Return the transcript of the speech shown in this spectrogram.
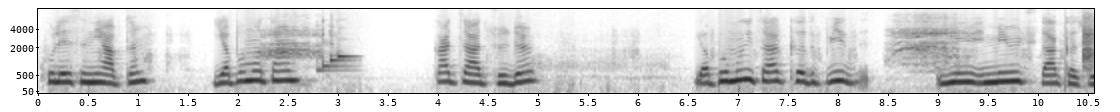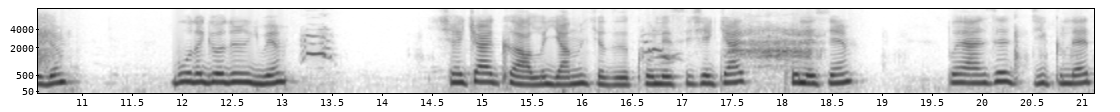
kulesini yaptım. Yapımı tam kaç saat sürdü? Yapımı ise 41 23 dakika sürdü. Burada gördüğünüz gibi Şeker Kralı yanlış yazılı kulesi şeker kulesi Prenses Ciklet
